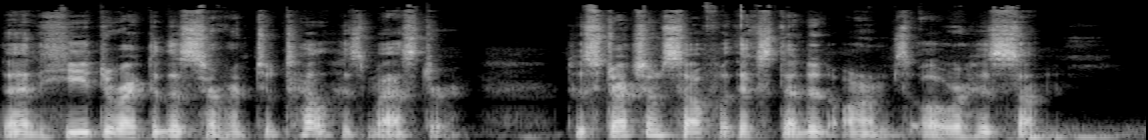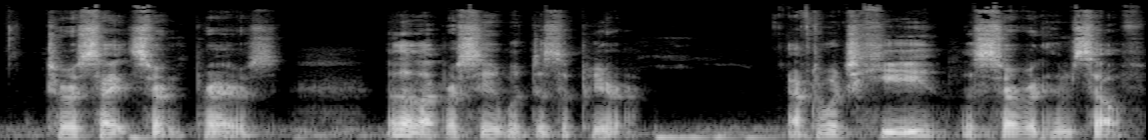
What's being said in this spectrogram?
Then he directed the servant to tell his master to stretch himself with extended arms over his son, to recite certain prayers, and the leprosy would disappear. After which he, the servant himself,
